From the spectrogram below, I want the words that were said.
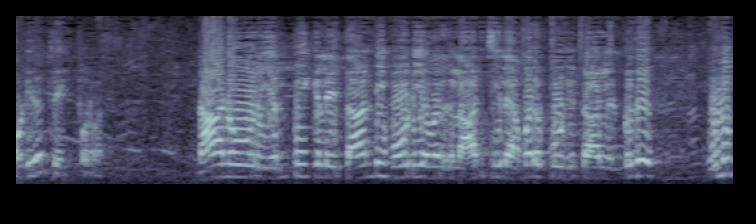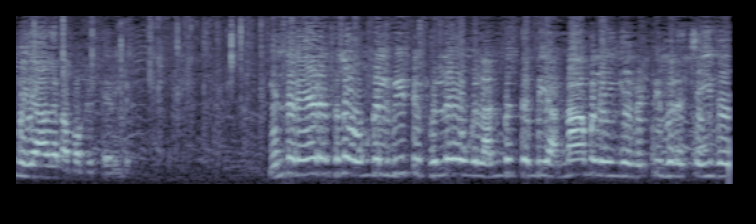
மோடி தான் ஜெயிக்க போறாங்க நானூறு எம்பிக்களை தாண்டி மோடி அவர்கள் ஆட்சியில் அமரப் போகின்றார்கள் என்பது முழுமையாக நமக்கு தெரியும். இந்த நேரத்துல உங்கள் வீட்டு பிள்ளை உங்கள் அன்பு தம்பி அண்ணாமலை இங்கே வெற்றி பெற செய்து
